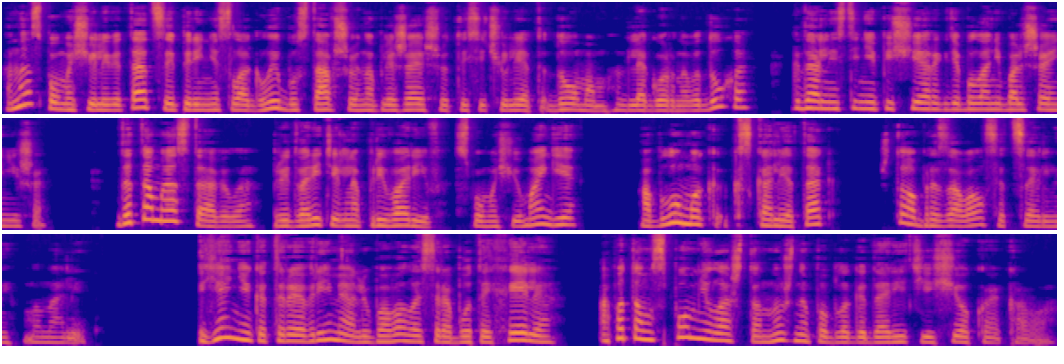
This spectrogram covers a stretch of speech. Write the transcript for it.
Она с помощью левитации перенесла глыбу, ставшую на ближайшую тысячу лет домом для горного духа, к дальней стене пещеры, где была небольшая ниша. Да там и оставила, предварительно приварив с помощью магии обломок к скале так, что образовался цельный монолит. Я некоторое время любовалась работой Хеля, а потом вспомнила, что нужно поблагодарить еще кое-кого.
